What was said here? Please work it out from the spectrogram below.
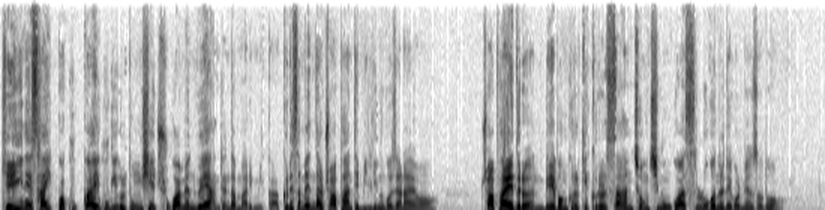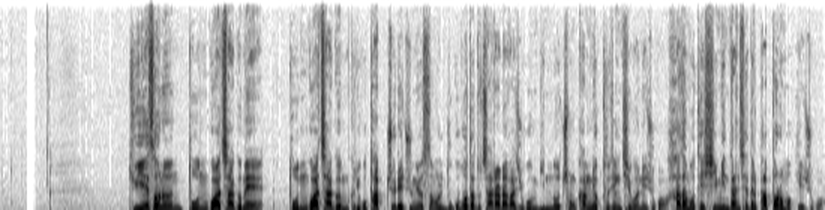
개인의 사익과 국가의 국익을 동시에 추구하면 왜 안 된단 말입니까? 그래서 맨날 좌파한테 밀리는 거잖아요. 좌파 애들은 매번 그렇게 그럴싸한 정치 문구와 슬로건을 내걸면서도 뒤에서는 돈과 자금의 돈과 자금 그리고 밥줄의 중요성을 누구보다도 잘 알아가지고 민노총 강력투쟁 지원해주고 하다못해 시민단체들 밥 벌어먹게 해주고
